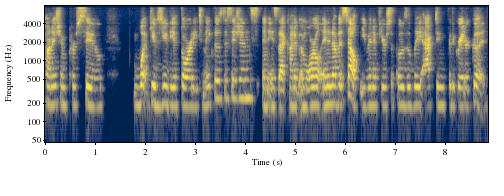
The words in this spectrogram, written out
punish and pursue what gives you the authority to make those decisions and is that kind of immoral in and of itself even if you're supposedly acting for the greater good?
